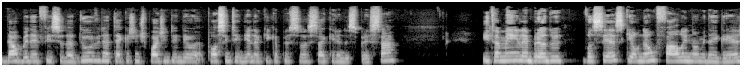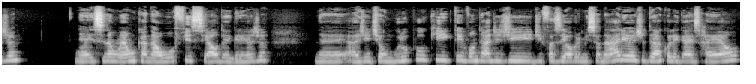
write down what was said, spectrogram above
dar o benefício da dúvida até que a gente pode entender, possa entender né, o que, a pessoa está querendo expressar. E também lembrando vocês que eu não falo em nome da igreja, né? Esse não é um canal oficial da igreja. Né? A gente é um grupo que tem vontade de, de fazer obra missionária e ajudar a colegar Israel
